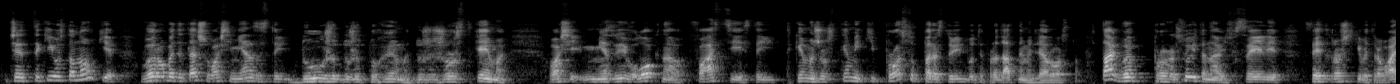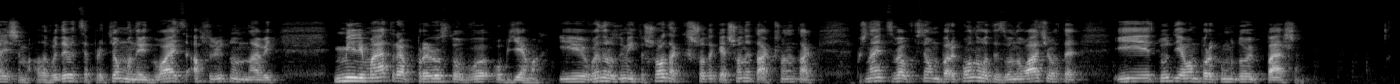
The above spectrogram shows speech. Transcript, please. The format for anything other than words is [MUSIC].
через такі установки ви робите те, що ваші м'язи стають дуже-дуже тугими, дуже жорсткими. Ваші м'язові волокна, фасції стають такими жорсткими, які просто перестають бути придатними для росту. Так, ви прогресуєте навіть в силі, стаєте трошки витривалішим, але ви дивитеся, при цьому не відбувається абсолютно навіть міліметра приросту в об'ємах. І ви не розумієте, що так, що таке, що не так, що не так. Починаєте себе в всьому переконувати, звинувачувати. І тут я вам порекомендую перше.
